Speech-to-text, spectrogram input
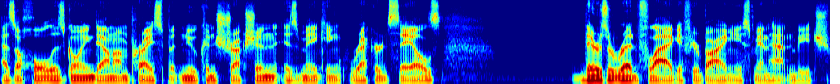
as a whole is going down on price, but new construction is making record sales, there's a red flag if you're buying East Manhattan Beach.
